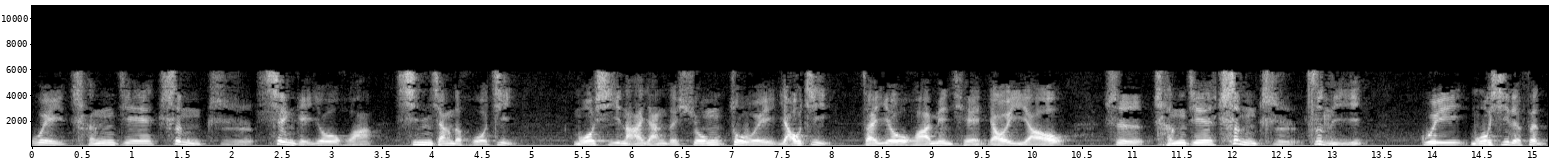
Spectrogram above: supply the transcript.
为承接圣旨献给耶和华。馨香的火祭，摩西拿羊的胸作为摇祭，在耶和华面前摇一摇，是承接圣旨之礼，归摩西的份，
